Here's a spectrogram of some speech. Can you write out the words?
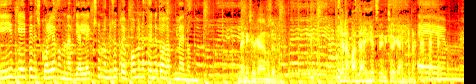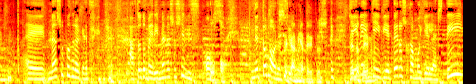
η ίδια είπε δυσκολεύομαι να διαλέξω, νομίζω το επόμενο θα είναι το αγαπημένο μου. Δεν ήξερε κανένα μοντέλο. Για να απαντάει έτσι δεν ήξερε κανένα. Ε, ε, να σου πω τώρα κάτι. Αυτό το περίμενες ως είδηση; Όχι. όχι. Είναι το μόνος Σε σίγουρο. καμία περίπτωση. Και Δεν το είναι περίμενα. και ιδιαίτερος χαμογελαστή.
